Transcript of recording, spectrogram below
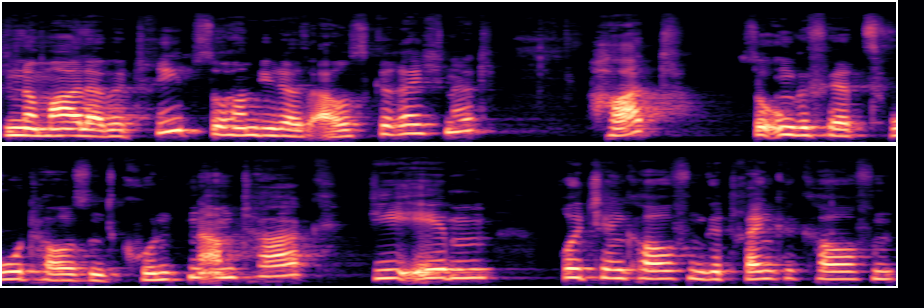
Ein normaler Betrieb, so haben die das ausgerechnet, hat so ungefähr 2000 Kunden am Tag, die eben Brötchen kaufen, Getränke kaufen.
